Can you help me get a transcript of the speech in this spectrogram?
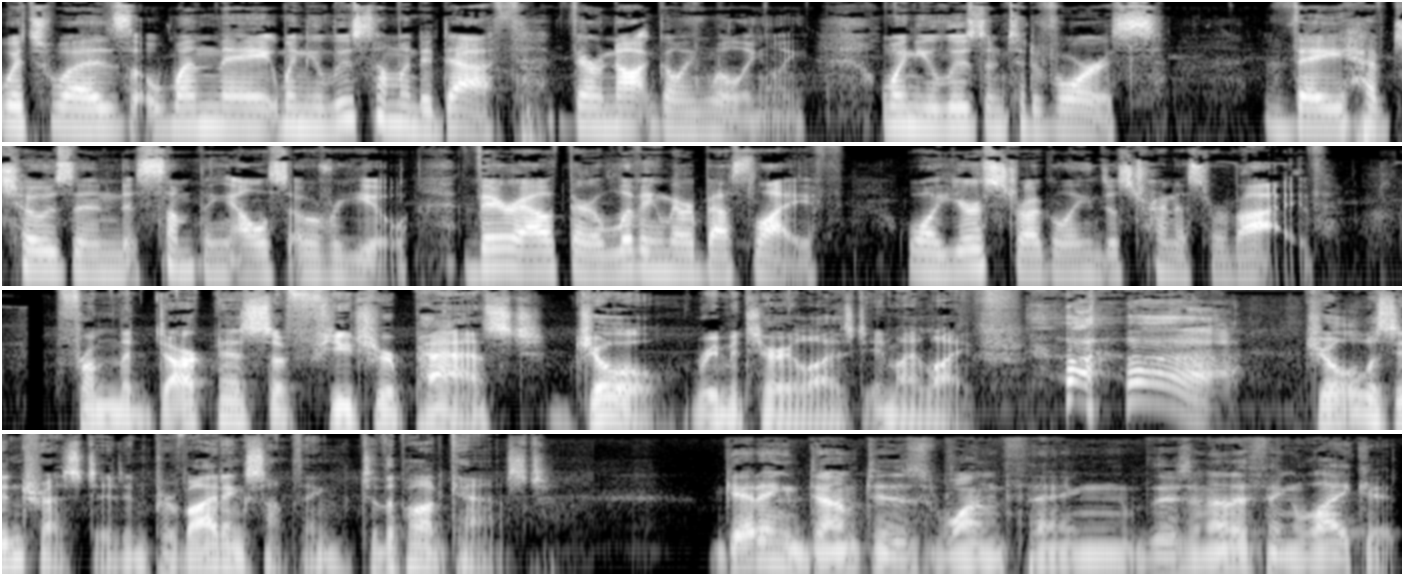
which was when they when you lose someone to death, they're not going willingly. When you lose them to divorce, they have chosen something else over you. They're out there living their best life while you're struggling just trying to survive. From the darkness of future past, Joel rematerialized in my life. Joel was interested in providing something to the podcast. Getting dumped is one thing. There's another thing like it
